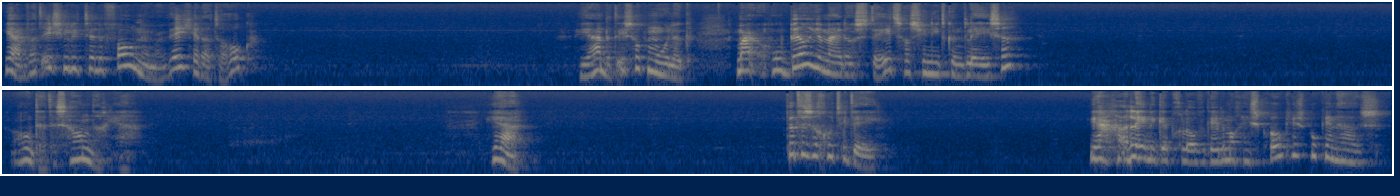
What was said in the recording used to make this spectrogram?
Ja, wat is jullie telefoonnummer? Weet je dat ook? Ja, dat is ook moeilijk. Maar hoe bel je mij dan steeds als je niet kunt lezen? Oh, dat is handig, ja. Ja. Dat is een goed idee. Ja, alleen ik heb geloof ik helemaal geen sprookjesboek in huis.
